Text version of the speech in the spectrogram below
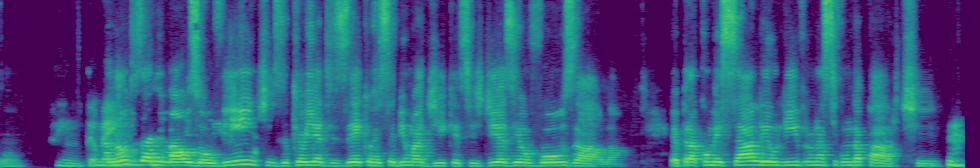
É. Sim, também. Para não desanimar os ouvintes, o que eu ia dizer é que eu recebi uma dica esses dias e eu vou usá-la é para começar a ler o livro na segunda parte.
